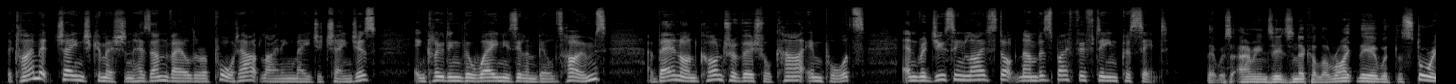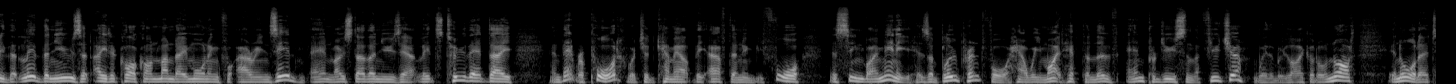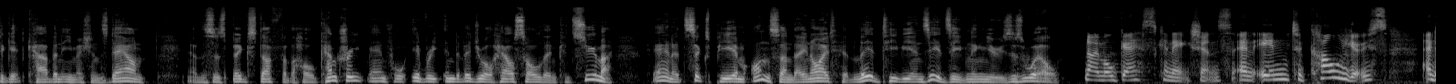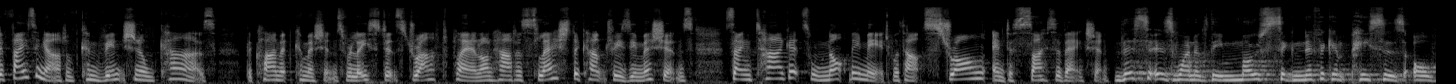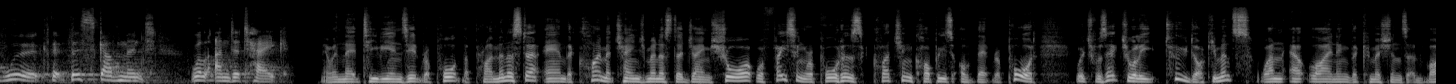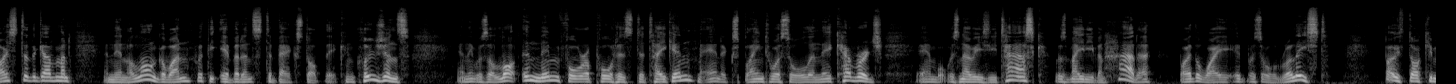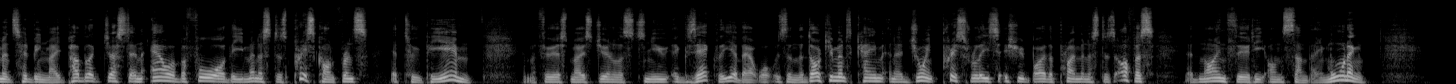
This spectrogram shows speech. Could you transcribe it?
The Climate Change Commission has unveiled a report outlining major changes, including the way New Zealand builds homes, a ban on controversial car imports, and reducing livestock numbers by 15%. That was RNZ's Nicola Wright there with the story that led the news at 8 o'clock on Monday morning for RNZ and most other news outlets too that day. And that report, which had come out the afternoon before, is seen by many as a blueprint for how we might have to live and produce in the future, whether we like it or not, in order to get carbon emissions down. Now, this is big stuff for the whole country and for every individual household and consumer. And at 6 pm on Sunday night, it led TVNZ's evening news as well no more gas connections, an end to coal use, and a phasing out of conventional cars. The Climate Commission's released its draft plan on how to slash the country's emissions, saying targets will not be met without strong and decisive action. This is one of the most significant pieces of work that this government will undertake. Now, in that TVNZ report, the Prime Minister and the Climate Change Minister, James Shaw, were facing reporters clutching copies of that report, which was actually two documents one outlining the Commission's advice to the government, and then a longer one with the evidence to backstop their conclusions. And there was a lot in them for reporters to take in and explain to us all in their coverage. And what was no easy task was made even harder by the way it was all released. Both documents had been made public just an hour before the minister's press conference at 2 pm. And the first most journalists knew exactly about what was in the document came in a joint press release issued by the Prime Minister's office at 9:30 on Sunday morning.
